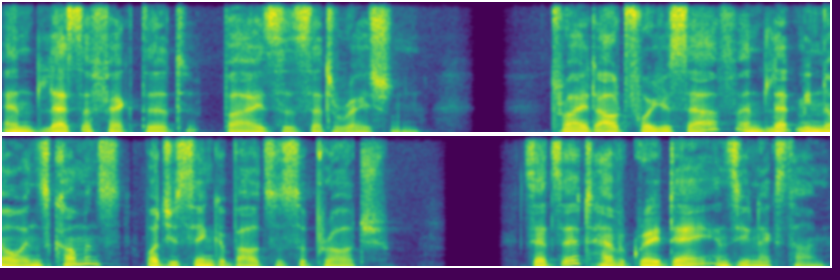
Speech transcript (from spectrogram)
and less affected by the saturation. Try it out for yourself and let me know in the comments what you think about this approach. That's it, have a great day and see you next time.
